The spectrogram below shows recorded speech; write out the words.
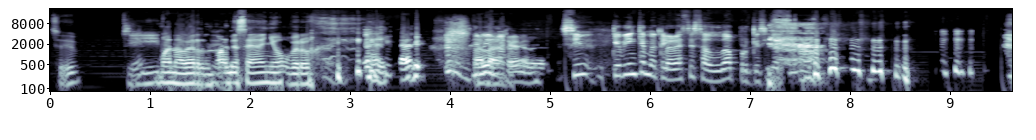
Sí. Sí, Bueno, a ver, no en ese año, pero Sí, A me la-. Sí, qué bien que me aclaraste esa duda porque sí, sí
